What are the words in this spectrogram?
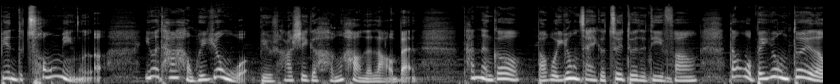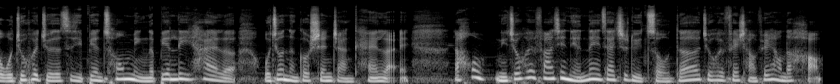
变得聪明了，因为他很会用我。比如说，他是一个很好的老板，他能够把我用在一个最对的地方。当我被用对了，我就会觉得自己变聪明了，变厉害了，我就能够伸展开来。然后你就会发现，你的内在之旅走的就会非常非常的好。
